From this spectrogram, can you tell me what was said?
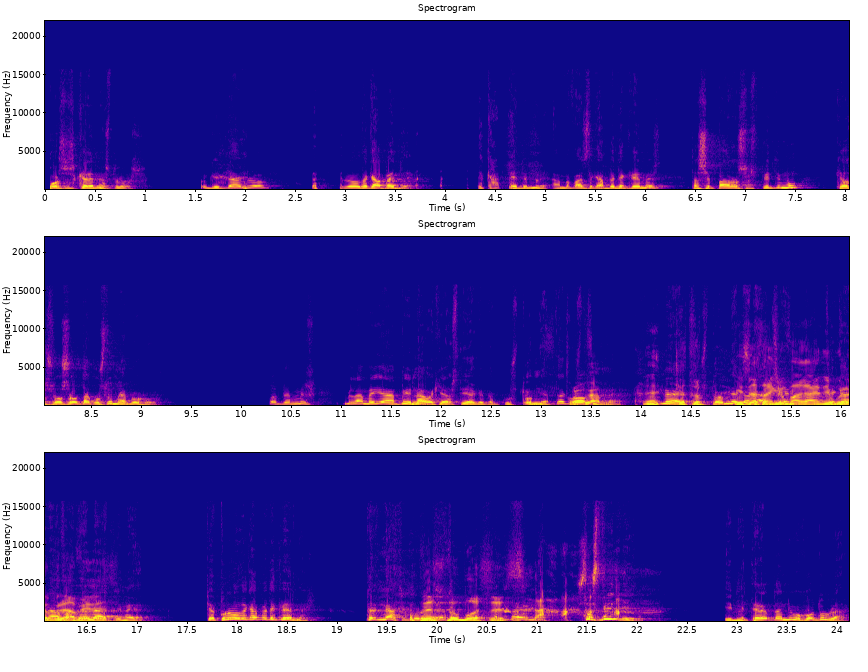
πόσες κρέμες τρως. Το κοιτάζω, λέω 15. 15 μου λέει, άμα φας 15 κρέμες, θα σε πάρω στο σπίτι μου και θα σου δώσω όλα τα κουστούμια που έχω. Τότε εμείς μιλάμε για πείνα, όχι αστεία και τα κουστούμια. Αυτά Τρώγαμε. κουστούμια. ναι, κουστούμια. Ήσασταν κανένα και τζιν παγανοί και που κανένα λέω, φανελάκι, ναι. Και τρώω 15 κρέμες. Τρελάθηκε ο Δεν κοροϊδεύος. στούμπωσες. Στο σπίτι. Η μητέρα του ήταν λίγο χοντρούλα.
